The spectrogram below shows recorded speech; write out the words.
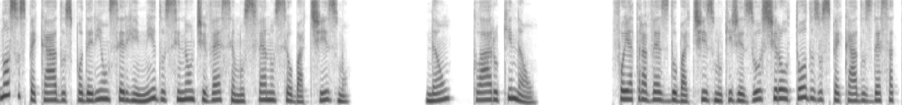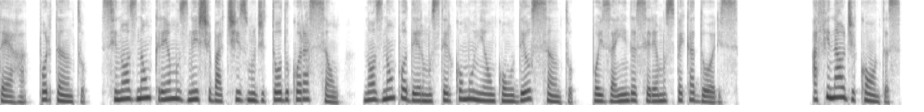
nossos pecados poderiam ser remidos se não tivéssemos fé no seu batismo? Não, claro que não. Foi através do batismo que Jesus tirou todos os pecados dessa terra, portanto, se nós não cremos neste batismo de todo o coração, nós não podermos ter comunhão com o Deus Santo, pois ainda seremos pecadores. Afinal de contas,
